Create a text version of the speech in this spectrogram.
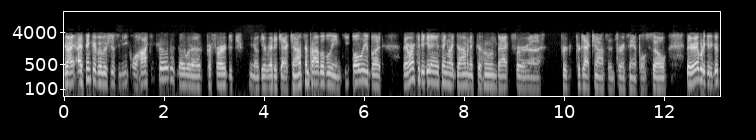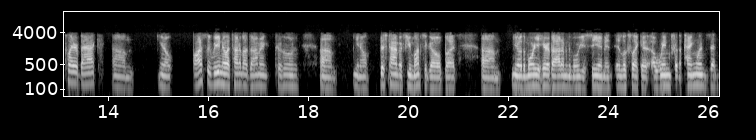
you know, I, I think if it was just an equal hockey code, they would have preferred to, you know, get rid of Jack Johnson probably and keep Olli, but they weren't going to get anything like Dominik Kahun back for uh, for for Jack Johnson, for example. So they were able to get a good player back. Um, you know, honestly, we didn't know a ton about Dominik Kahun, Um, you know, this time a few months ago, but um, you know, the more you hear about him and the more you see him, it, it looks like a, a win for the Penguins. And,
